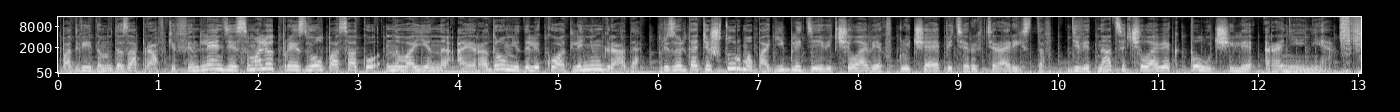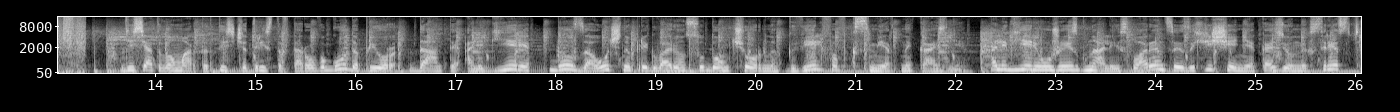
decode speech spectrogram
Под видом дозаправки в Финляндии самолет произвел посадку на военный аэродром недалеко от Ленинграда. В результате штурма погибли 9 человек, включая пятерых террористов. 19 человек получили ранения. 10 марта 1302 года приор Данте Алигьери был заочно приговорен судом черных гвельфов к смертной казни. Алигьери уже изгнали из Флоренции за хищение казенных средств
